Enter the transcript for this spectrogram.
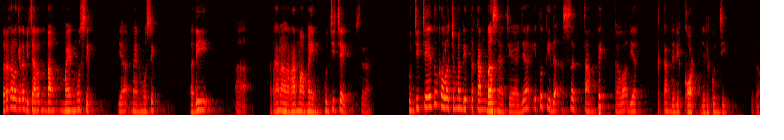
Saudara kalau kita bicara tentang main musik, ya main musik, tadi uh, katakanlah Rama main kunci C, saudara. Kunci C itu kalau cuma ditekan bassnya C aja, itu tidak secantik kalau dia tekan jadi chord, jadi kunci, gitu.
